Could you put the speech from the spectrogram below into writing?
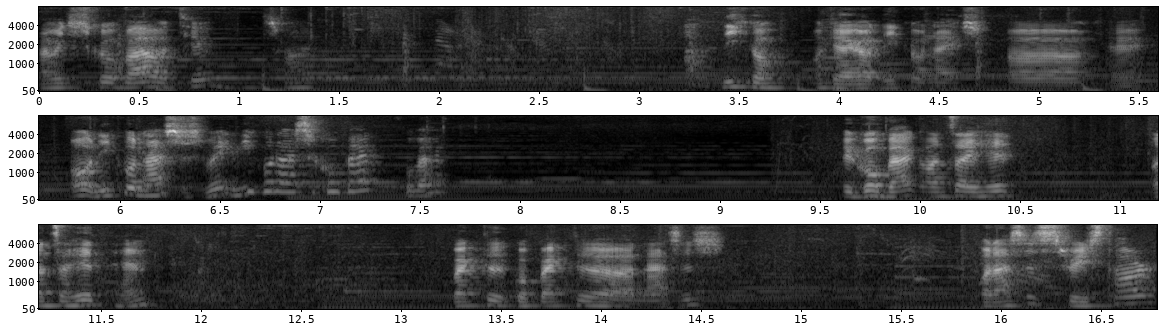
I mean, just go Vow too. It's fine. Neeko. Okay, I got Neeko. Nice. Uh, okay. Oh, Neeko Nasus. Wait, Neeko Nasus. Go back. Go back. Okay, go back once I hit. Once I hit ten. Back to go back to uh, Nasus. Nasus three star,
